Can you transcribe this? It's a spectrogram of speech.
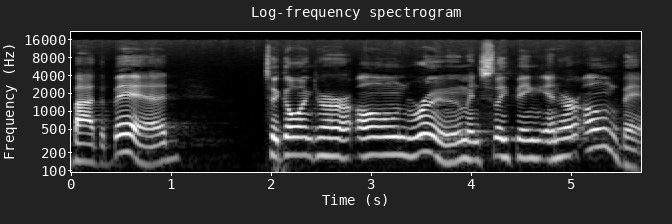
by the bed to going to her own room and sleeping in her own bed.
